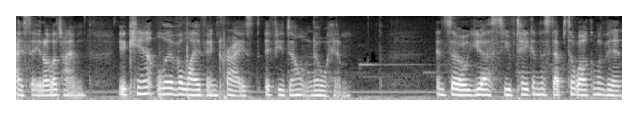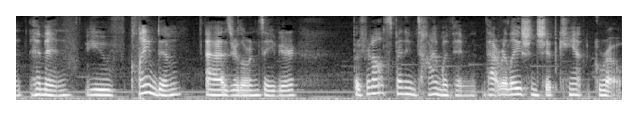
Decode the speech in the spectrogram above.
I say it all the time. You can't live a life in Christ if you don't know Him. And so, yes, you've taken the steps to welcome Him in, you've claimed Him as your Lord and Savior, but if you're not spending time with Him, that relationship can't grow.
